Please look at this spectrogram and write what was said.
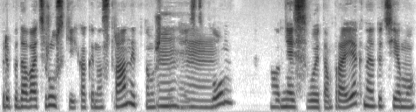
преподавать русский как иностранный, потому что mm-hmm. у меня есть диплом, а, у меня есть свой там проект на эту тему,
